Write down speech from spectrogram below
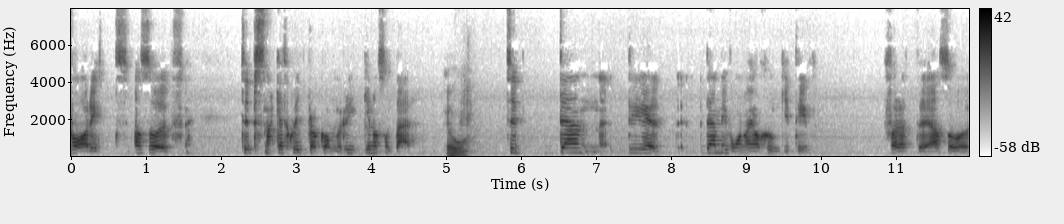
varit, alltså typ snackat skitbra om ryggen och sånt där. Jo. Typ den, det, den nivån har jag sjunkit till. För att, eh, alltså,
